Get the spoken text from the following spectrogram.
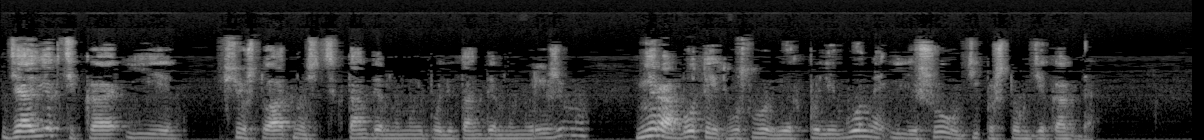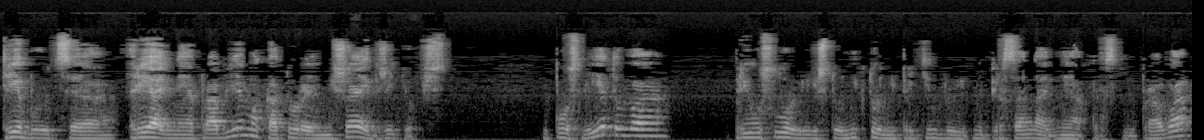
диалектика и все, что относится к тандемному и политандемному режиму, не работает в условиях полигона или шоу типа «что, где, когда». Требуется реальная проблема, которая мешает жить обществу. И после этого при условии, что никто не претендует на персональные авторские права,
